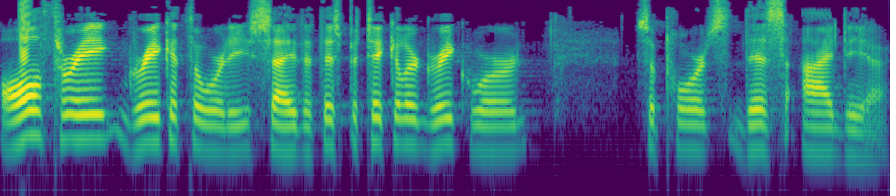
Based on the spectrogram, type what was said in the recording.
all three Greek authorities say that this particular Greek word supports this idea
